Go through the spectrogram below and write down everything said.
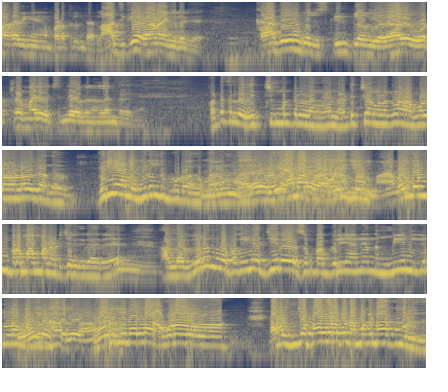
பார்க்காதீங்க எங்க படத்துல லாஜிக்கே வேணாம் எங்களுக்கு. கதையும் கொஞ்சம் ஸ்கிரீன் பிளே ஏதாவது ஒட்டுற மாதிரி வச்சிருந்தா எவ்வளவு நல்லா இருந்திருக்கும் படத்துல ரிச் மட்டும் இல்லைங்க. நடிச்சவங்களுக்குலாம் அவ்வளவு அளவுக்கு அந்த பிரியாணி விருந்து போடுவாங்க பாருங்க. ஏமாத்துவார் வைத்தியம் பிரமாமா நடிச்சிருக்கிறாரு. அந்த விருந்துல பாத்தீங்கன்னா ஜீரக சம்பா பிரியாணி அந்த சொல்லுவாங்க. ஒரிஜினலா அவ்வளவு நம்ம இங்க பாக்குறப்ப நமக்கு நாக்கு வருது.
